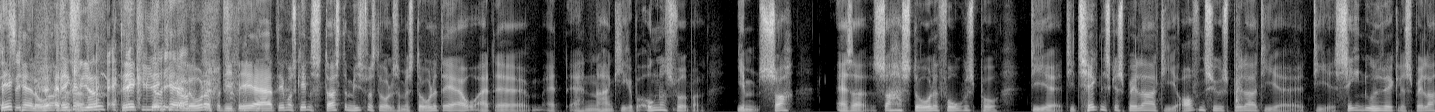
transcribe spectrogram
det kan jeg love dig. Er det ikke clearet? det, det, det kan jeg love dig, fordi det er, det er måske den største misforståelse med Ståle, det er jo, at, øh, at, at han, når han kigger på ungdomsfodbold, jamen så, altså, så har Ståle fokus på de, de tekniske spillere, de offensive spillere, de, de sent udviklede spillere,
